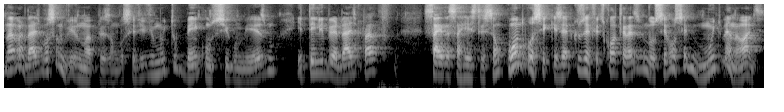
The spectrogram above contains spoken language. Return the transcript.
Na verdade, você não vive numa prisão, você vive muito bem consigo mesmo e tem liberdade para sair dessa restrição quando você quiser, porque os efeitos colaterais em você vão ser muito menores.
